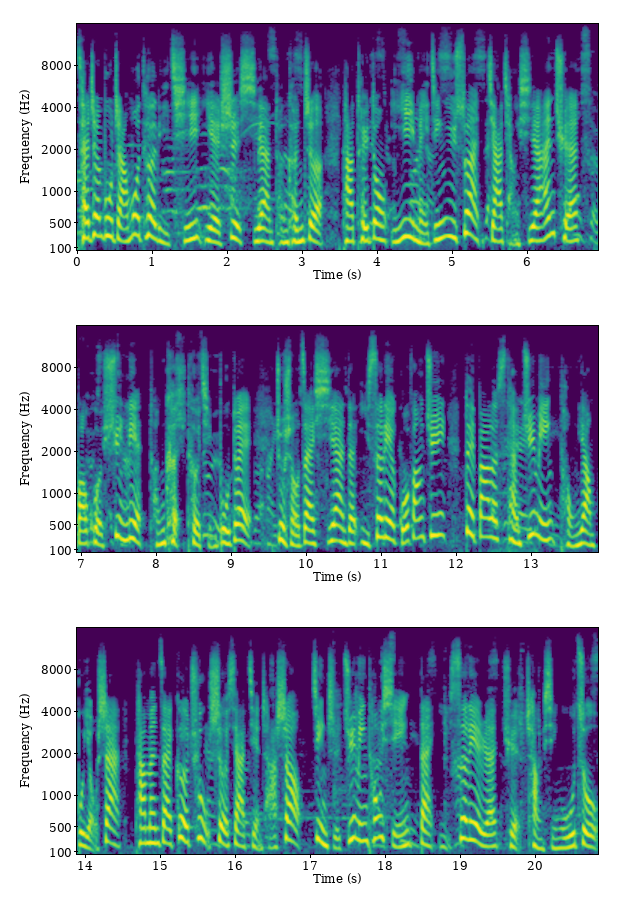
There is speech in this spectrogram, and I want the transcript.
财政部长莫特里奇也是西岸屯垦者，他推动一亿美金预算加强西岸安全，包括训练屯垦特勤部队。驻守在西岸的以色列国防军对巴勒斯坦居民同样不友善，他们在各处设下检查哨，禁止居民通行，但以色列人却畅行无阻。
